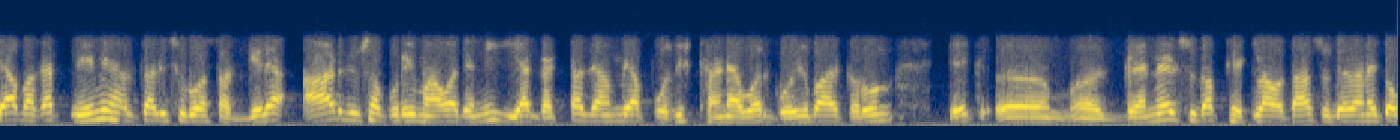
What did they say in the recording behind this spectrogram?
त्या भागात नेहमी हालचाली सुरू असतात. गेल्या आठ दिवसापूर्वी माओवाद्यांनी या गट्टा जांबिया पोलीस ठाण्यावर गोळीबार करून एक ग्रेनेड सुद्धा फेकला होता. सुदैवाने तो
